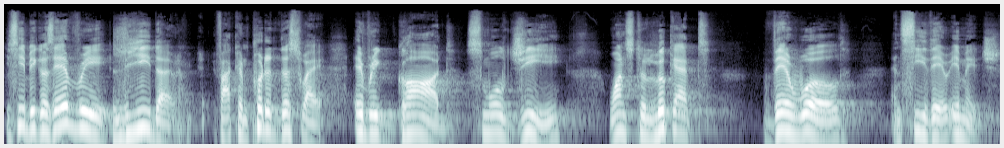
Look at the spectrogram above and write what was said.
You see, because every leader, if I can put it this way, every God, small g, wants to look at their world and see their image.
